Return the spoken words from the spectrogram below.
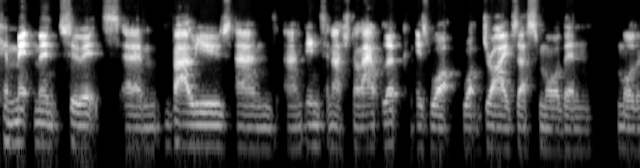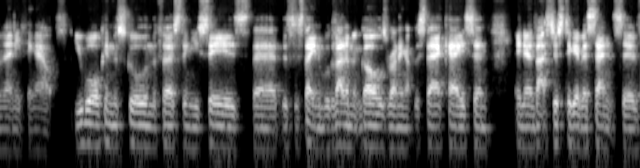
commitment to its um, values and and international outlook is what what drives us more than more than anything else. You walk in the school and the first thing you see is the, the sustainable development goals running up the staircase. And, you know, that's just to give a sense of,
